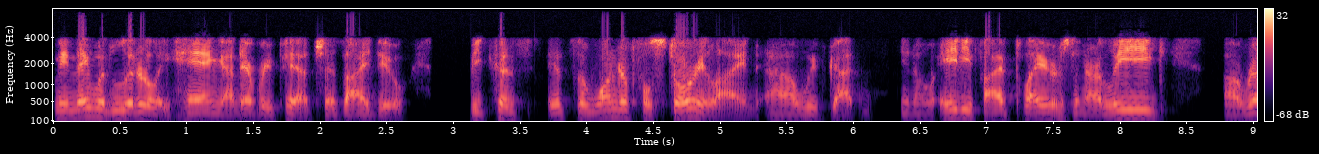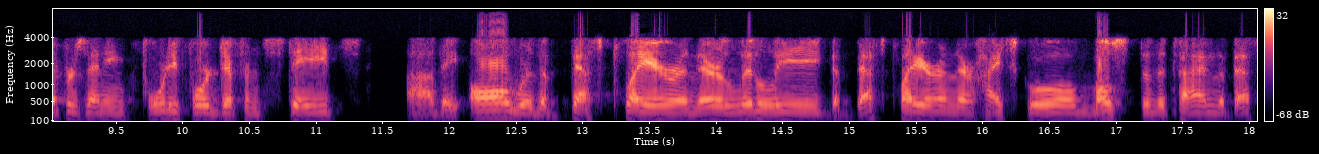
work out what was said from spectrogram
I mean, they would literally hang on every pitch as I do because it's a wonderful storyline. Uh, we've got, you know, 85 players in our league uh, representing 44 different states. Uh, they all were the best player in their little league, the best player in their high school, most of the time the best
